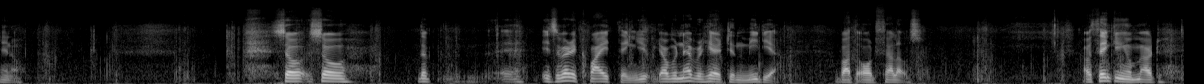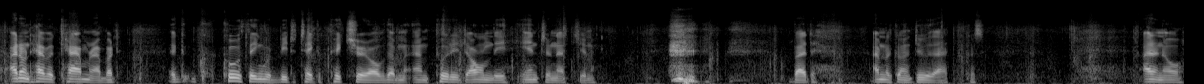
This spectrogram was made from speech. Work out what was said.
You know, so so Eh, it's a very quiet thing. You, I would never hear it in the media about the odd fellows. I was thinking about I don't have a camera, but a cool thing would be to take a picture of them and put it on the internet, you know. but I'm not going to do that because I don't know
